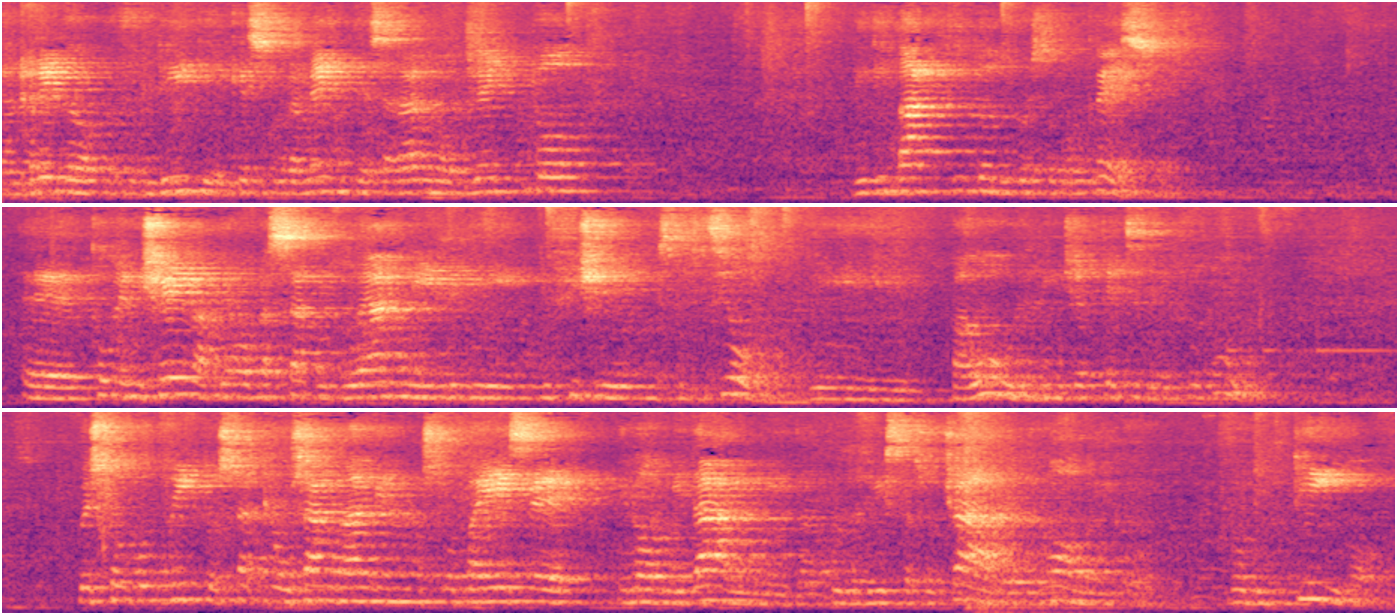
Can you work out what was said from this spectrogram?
che andrebbero approfonditi e che sicuramente saranno oggetto di dibattito di questo congresso. Eh, come diceva abbiamo passato due anni di difficili istruzioni, di paure, di incertezze del futuro. Questo conflitto sta causando anche nel nostro paese enormi danni dal punto di vista sociale, economico, produttivo.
